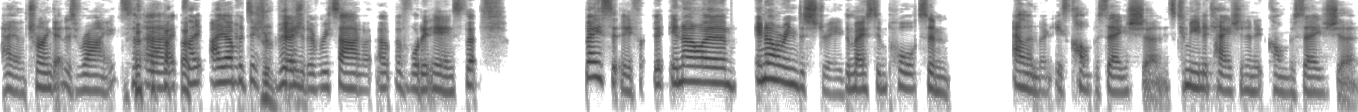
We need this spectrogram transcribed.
I am trying to get this right. Uh, I, I have a different version every time of, of what it is. But basically, in our in our industry, the most important element is conversation. It's communication and it's conversation.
